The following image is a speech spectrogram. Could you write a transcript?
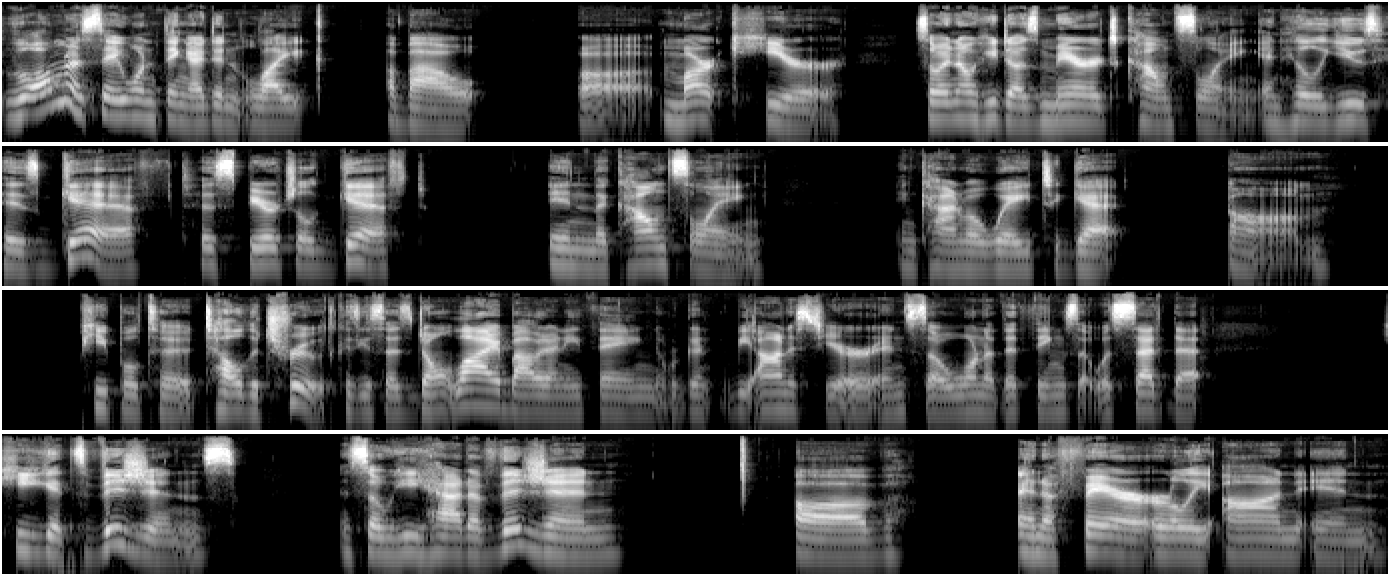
Well, I'm gonna say one thing I didn't like about uh, Mark here. So I know he does marriage counseling, and he'll use his gift, his spiritual gift, in the counseling, in kind of a way to get um, people to tell the truth. Because he says, "Don't lie about anything. We're to be honest here." And so one of the things that was said that he gets visions, and so he had a vision of an affair early on in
